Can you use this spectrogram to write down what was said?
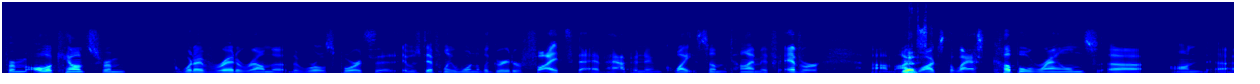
from all accounts, from what I've read around the, the world of sports, it, it was definitely one of the greater fights that have happened in quite some time, if ever. Um, yes. I watched the last couple rounds uh, on uh,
